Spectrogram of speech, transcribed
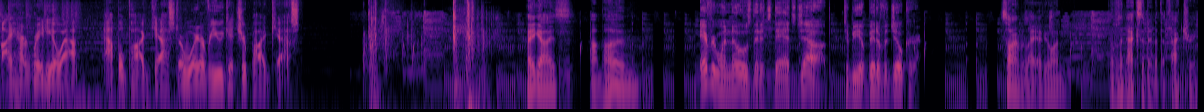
iHeartRadio app, Apple Podcast, or wherever you get your podcast. Hey guys, I'm home. Everyone knows that it's Dad's job to be a bit of a joker. Sorry I'm late, everyone. There was an accident at the factory.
